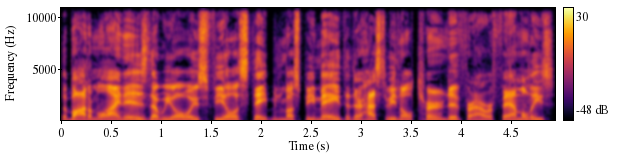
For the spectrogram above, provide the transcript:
The bottom line is that we always feel a statement must be made that there has to be an alternative for our families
